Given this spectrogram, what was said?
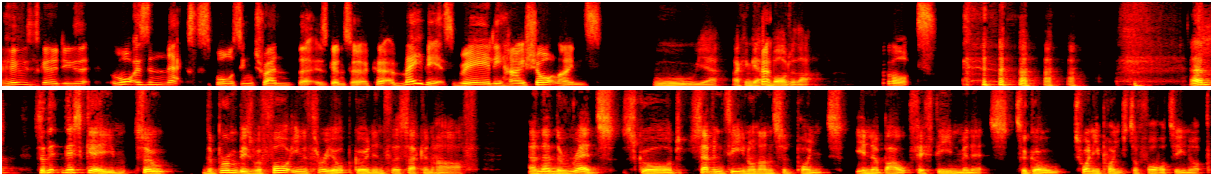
who's going to do that? What is the next sporting trend that is going to occur? And maybe it's really high short lines. Ooh, yeah, I can get on board with that. Shorts. um, so th- this game, so the Brumbies were 14-3 up going into the second half, and then the Reds scored 17 unanswered points in about 15 minutes to go 20 points to 14 up.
